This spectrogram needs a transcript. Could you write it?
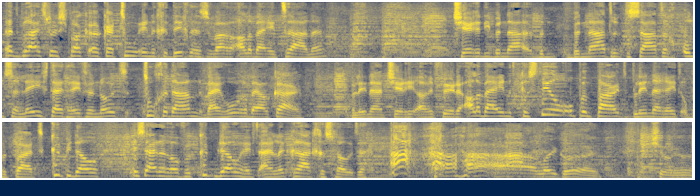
Het bruidspaar sprak elkaar toe in een gedicht en ze waren allebei in tranen. Cherry die bena- ben- benadrukte zaterdag, onze leeftijd heeft er nooit toegedaan, wij horen bij elkaar. Belinda en Cherry arriveerden allebei in het kasteel op een paard. Belinda reed op het paard Cupido en zei daarover, Cupido heeft eindelijk raak geschoten. Ah, leuk hoor. Sorry hoor.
